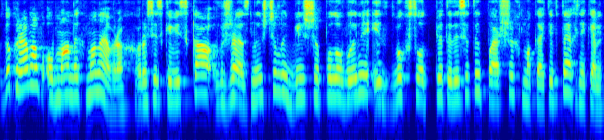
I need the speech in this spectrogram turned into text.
зокрема в обманних маневрах. Російські війська вже знищили більше половини із 250 перших макетів техніки,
